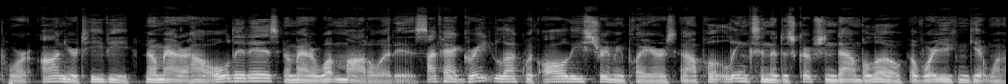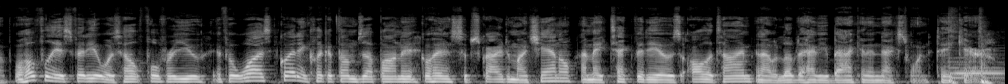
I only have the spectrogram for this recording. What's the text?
port on your TV, no matter how old it is, no matter what model model it is. I've had great luck with all these streaming players and I'll put links in the description down below of where you can get one of them. Well, hopefully this video was helpful for you. If it was, go ahead and click a thumbs up on it. Go ahead and subscribe to my channel. I make tech videos all the time and I would love to have you back in the next one. Take care.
